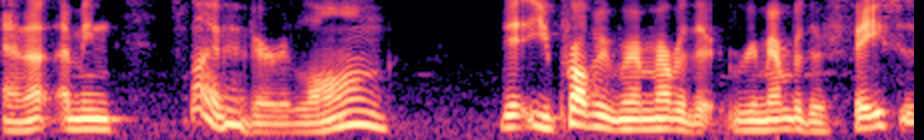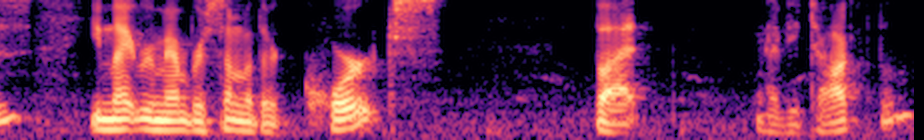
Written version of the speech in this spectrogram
And I, I mean, it's not even very long. You probably remember the, remember their faces. You might remember some of their quirks, but have you talked to them?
